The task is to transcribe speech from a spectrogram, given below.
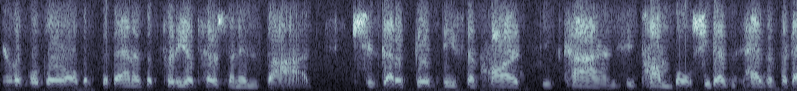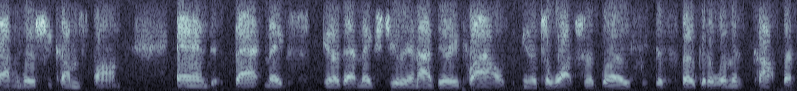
beautiful girl, but Savannah is a prettier person inside. She's got a good, decent heart. She's kind. She's humble. She doesn't hasn't forgotten where she comes from, and that makes you know that makes Julie and I very proud. You know to watch her grow. She just spoke at a women's conference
